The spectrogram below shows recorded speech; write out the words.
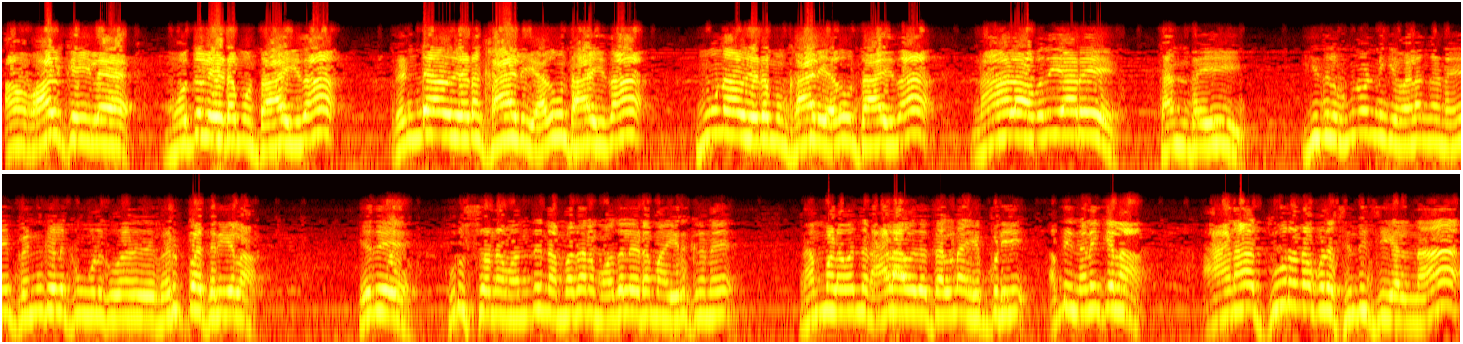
அவன் வாழ்க்கையில முதல் இடமும் தாய் தான் ரெண்டாவது இடம் காலி அதுவும் தாய் தான் மூணாவது இடமும் காலி அதுவும் தாய் தான் நாலாவது யாரு? தந்தை. இதுல இன்னொன்னு நீங்க விளங்கணும். பெண்களுக்கு உங்களுக்கு ஒரு வெறுப்பா தெரியலாம். எது? புருஷனை வந்து நம்ம தானே முதல் இடமா இருக்கணும். நம்மளை வந்து நாலாவது தலைனா எப்படி? அப்படின்னு நினைக்கலாம். ஆனா தூரனை கூட சிந்திச்சீங்கன்னா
